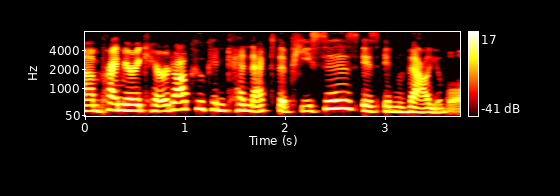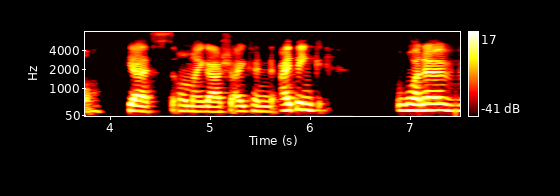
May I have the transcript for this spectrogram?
um, primary care doc who can connect the pieces is invaluable. Yes. Oh my gosh. I can i think one of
